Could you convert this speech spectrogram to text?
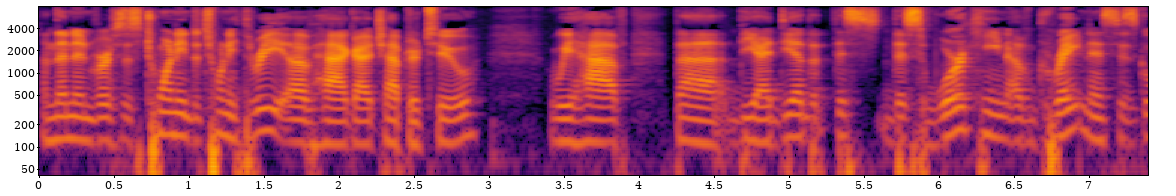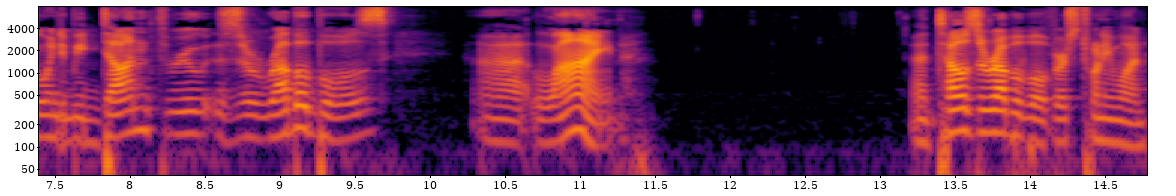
And then in verses 20 to 23 of Haggai chapter 2, we have the, the idea that this, this working of greatness is going to be done through Zerubbabel's uh, line. And tell Zerubbabel, verse 21,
